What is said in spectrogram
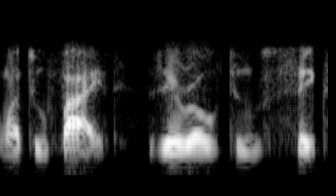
125026.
